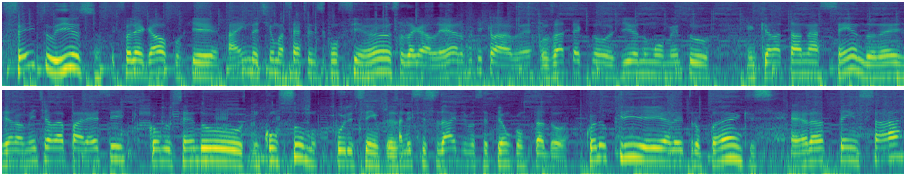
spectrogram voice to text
Feito isso, foi legal porque ainda tinha uma certa desconfiança da galera, porque claro, né, usar a tecnologia no momento em que ela está nascendo, né, geralmente ela aparece como sendo um consumo puro e simples, a necessidade de você ter um computador. Quando eu criei a Electropunks, era pensar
